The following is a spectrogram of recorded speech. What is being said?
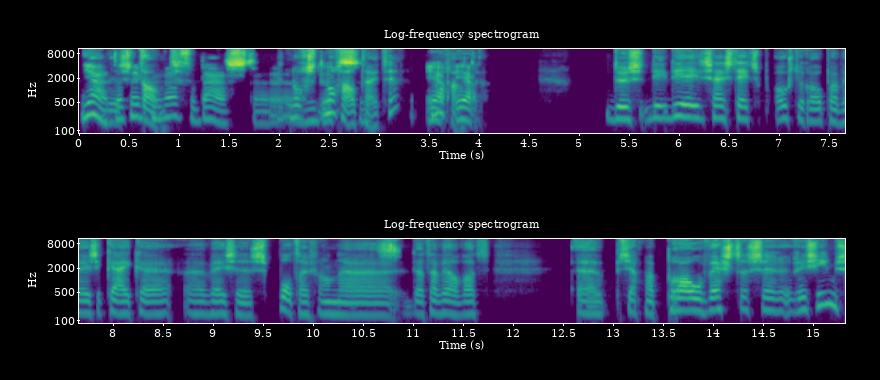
Ja, dat heeft me wel verbaasd. eh, Nog, nog altijd, hè? Ja, nog ja. Dus die, die zijn steeds op Oost-Europa wezen kijken, eh, wezen spotten van eh, dat er wel wat eh, zeg maar pro-westerse regimes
